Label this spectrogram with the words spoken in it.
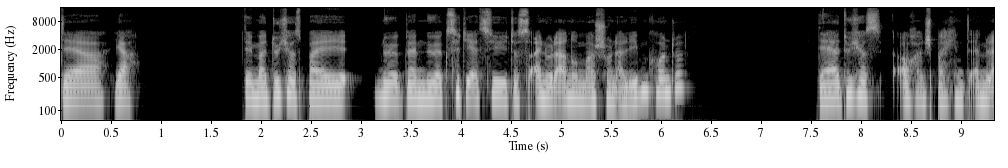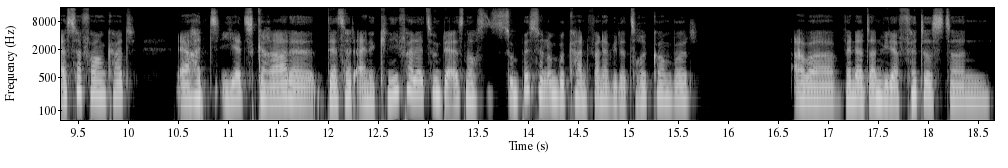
der, ja, den man durchaus bei beim New York City SC das ein oder andere Mal schon erleben konnte. Der durchaus auch entsprechend MLS-Erfahrung hat. Er hat jetzt gerade derzeit eine Knieverletzung, der ist noch so ein bisschen unbekannt, wann er wieder zurückkommen wird. Aber wenn er dann wieder fit ist, dann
